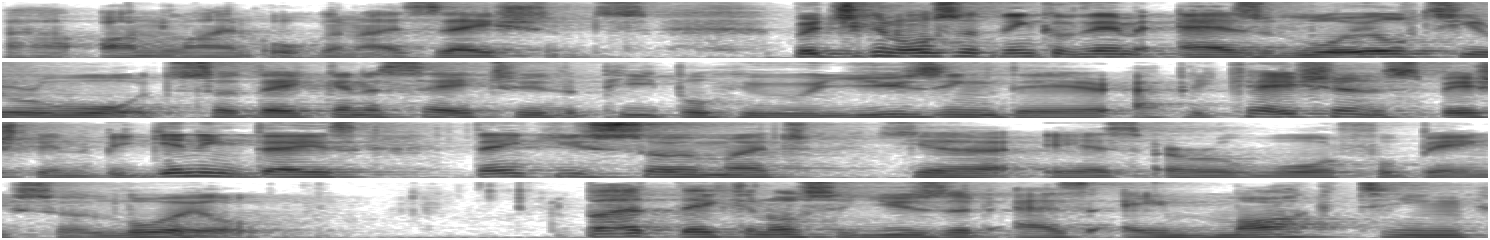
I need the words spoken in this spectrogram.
uh, online organizations. But you can also think of them as loyalty rewards. So they're going to say to the people who are using their application, especially in the beginning days, thank you so much. Here is a reward for being so loyal but they can also use it as a marketing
